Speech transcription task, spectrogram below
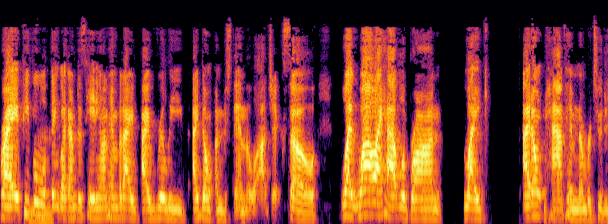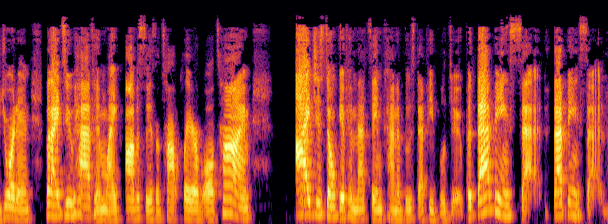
right? People mm-hmm. will think like i'm just hating on him but i i really i don't understand the logic. So like while i have lebron like i don't have him number two to jordan but i do have him like obviously as a top player of all time. I just don't give him that same kind of boost that people do. But that being said that being said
